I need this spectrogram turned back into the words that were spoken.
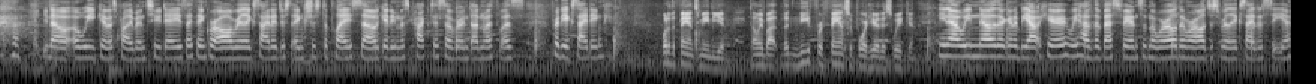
you know, a week and it's probably been two days. I think we're all really excited, just anxious to play. So getting this practice over and done with was pretty exciting. What do the fans mean to you? Tell me about the need for fan support here this weekend. You know, we know they're going to be out here. We have the best fans in the world, and we're all just really excited to see you.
